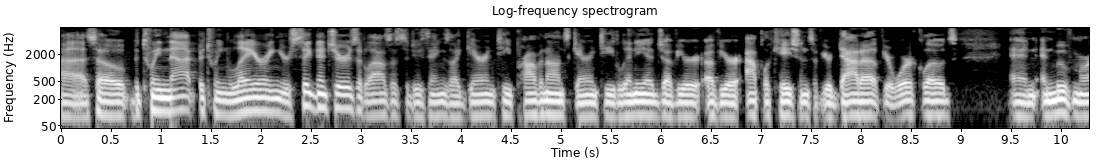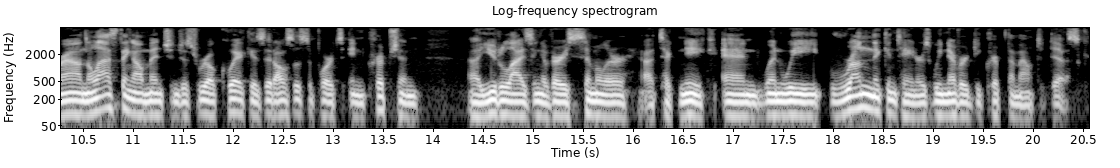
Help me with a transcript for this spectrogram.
Uh, so between that, between layering your signatures, it allows us to do things like guarantee provenance, guarantee lineage of your of your applications, of your data, of your workloads, and and move them around. The last thing I'll mention, just real quick, is it also supports encryption uh, utilizing a very similar uh, technique. And when we run the containers, we never decrypt them out to disk.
